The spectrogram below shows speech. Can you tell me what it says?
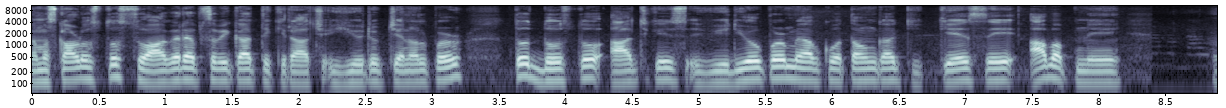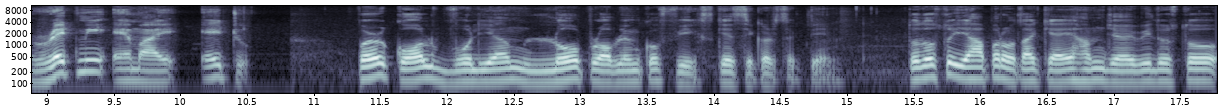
नमस्कार दोस्तों, स्वागत है आप सभी का तिकिराज यूट्यूब चैनल पर। तो दोस्तों, आज के इस वीडियो पर मैं आपको बताऊँगा कि कैसे आप अपने Redmi Mi A2 पर कॉल वॉल्यूम लो प्रॉब्लम को फिक्स कैसे कर सकते हैं। तो दोस्तों, यहाँ पर होता क्या है, हम जो भी दोस्तों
